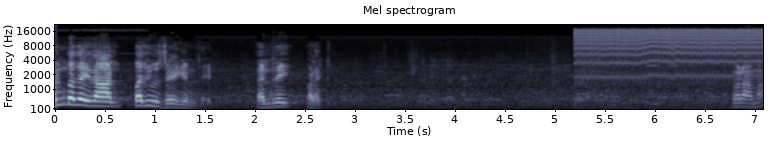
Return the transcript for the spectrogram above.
என்பதை நான் பதிவு செய்கின்றேன். நன்றி வணக்கம். போலாமா?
